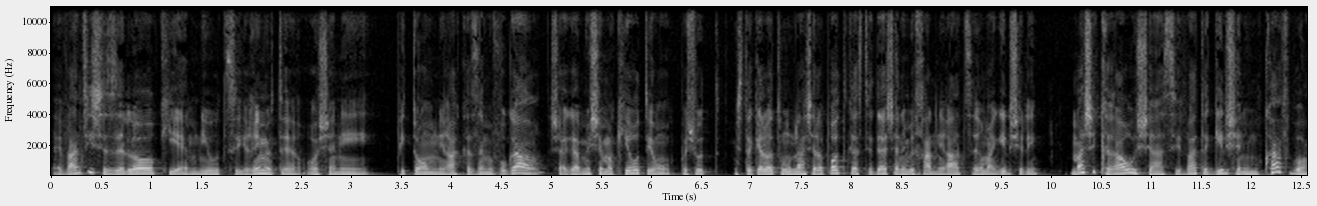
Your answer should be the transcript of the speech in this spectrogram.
הבנתי שזה לא כי הם נהיו צעירים יותר, או שאני פתאום נראה כזה מבוגר, שאגב, מי שמכיר אותי, הוא פשוט מסתכל בתמונה של הפודקאסט, יודע שאני בכלל נראה צעיר מהגיל שלי. מה שקרה הוא שהסביבת הגיל שאני מוקף בו,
